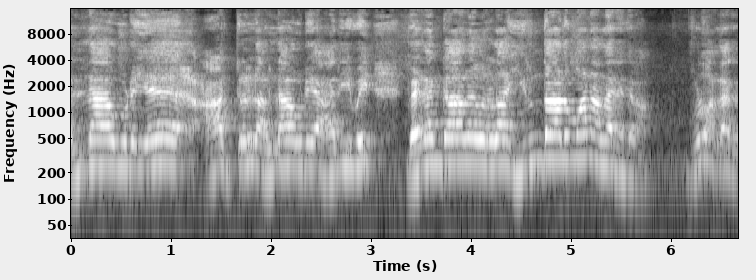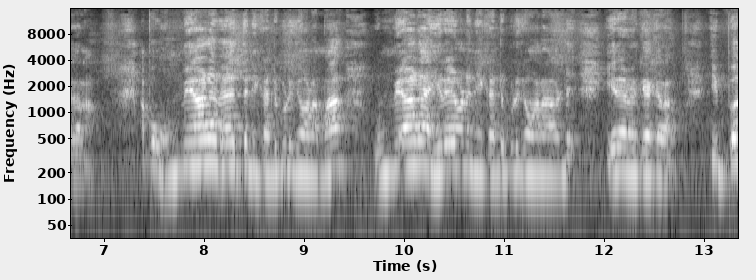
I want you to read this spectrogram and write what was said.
அல்லாவுடைய ஆற்றல் அல்லாவுடைய அறிவை விளங்காதவர்களாக இருந்தாலுமான்னு நல்லா கேட்குறான். இவ்வளோ நல்லா கேட்குறான். அப்போ உண்மையான வேதத்தை நீ கண்டுபிடிக்க வேணாமா? உண்மையான இறைவனை நீ கண்டுபிடிக்க வேணாம்னு இறைவன் கேட்குறான். இப்போ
